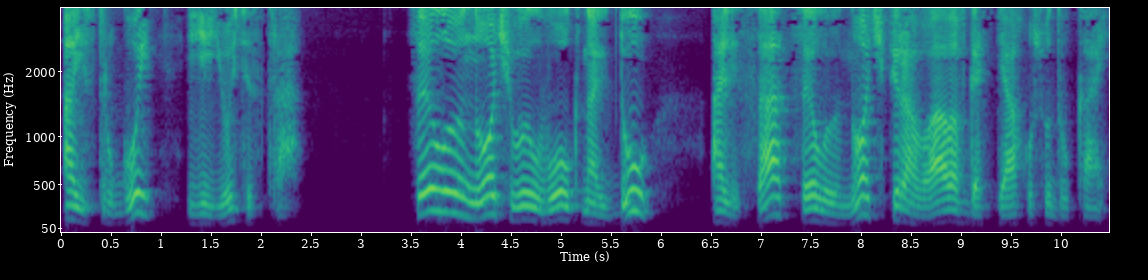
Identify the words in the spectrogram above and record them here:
а из другой — ее сестра. Целую ночь выл волк на льду, а лиса целую ночь пировала в гостях у Шудукай.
